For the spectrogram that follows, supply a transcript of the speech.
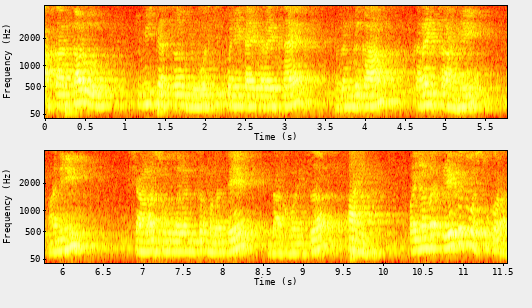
आकार काढून तुम्ही त्याचं व्यवस्थितपणे काय करायचं आहे? रंगकाम करायचं आहे आणि शाळा सुरू झाल्यानंतर मला ते दाखवायचं आहे. पहिल्यांदा एकच वस्तू करा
